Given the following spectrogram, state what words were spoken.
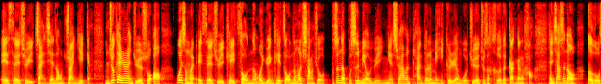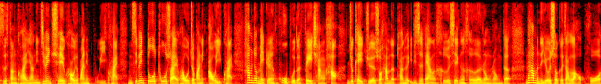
S.H.E 展现那种专业感，你就可以让人觉得说，哦，为什么 S.H.E 可以走那么远，可以走那么长久？不，真的不是没有原因耶。所以他们团队的每一个人，我觉得就是合的刚刚好，很像是那种俄罗斯方块一样。你这边缺一块，我就帮你补一块；你这边多凸出来一块，我就帮你凹一块。他们就每个人互补的非常好，你就可以觉得说，他们的团队一定是非常的和谐跟和乐融融的。那他们的有一首歌叫《老婆》，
